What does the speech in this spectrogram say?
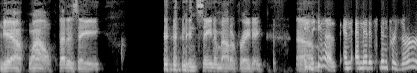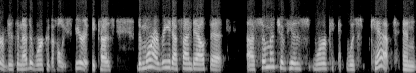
Yeah, wow, that is a an insane amount of writing. Um, it is, and and that it's been preserved is another work of the Holy Spirit. Because the more I read, I find out that uh, so much of his work was kept, and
